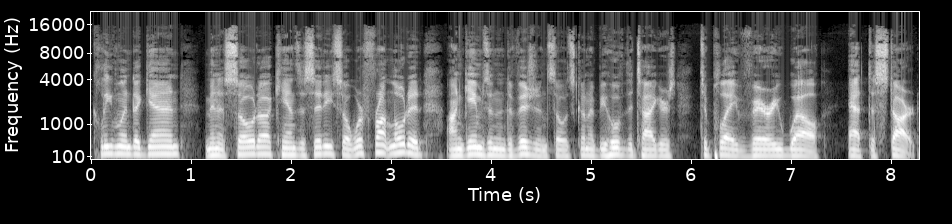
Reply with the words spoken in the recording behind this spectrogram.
Cleveland again, Minnesota, Kansas City. So we're front loaded on games in the division. So it's going to behoove the Tigers to play very well at the start.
